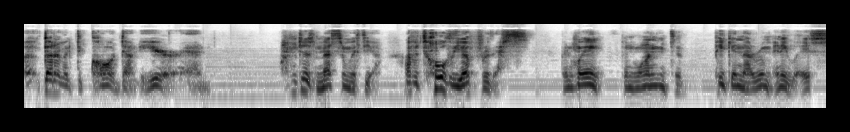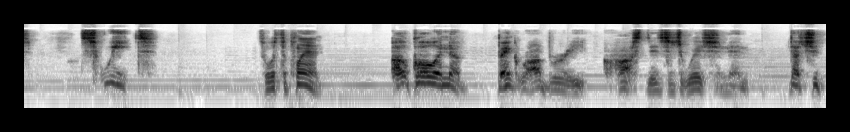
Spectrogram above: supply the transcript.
I gotta make the call down here, and I'm just messing with you. I'm totally up for this. Been waiting, been wanting to peek in that room anyways. Sweet. So what's the plan? I'll go in a bank robbery hostage situation, and that should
